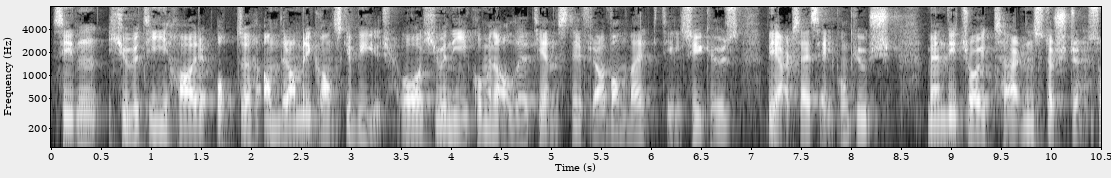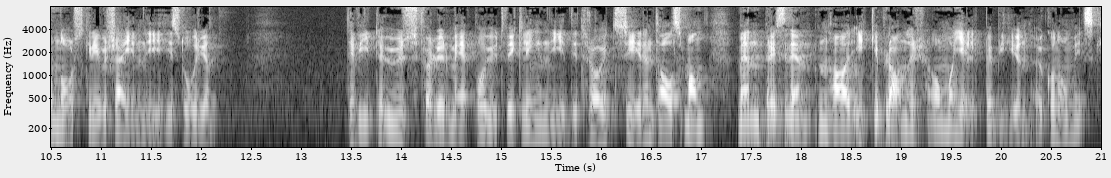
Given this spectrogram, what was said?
Siden 2010 har åtte andre amerikanske byer og 29 kommunale tjenester fra vannverk til sykehus begjært seg selv konkurs, men Detroit er den største som nå skriver seg inn i historien. Det hvite hus følger med på utviklingen i Detroit, sier en talsmann, men presidenten har ikke planer om å hjelpe byen økonomisk.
